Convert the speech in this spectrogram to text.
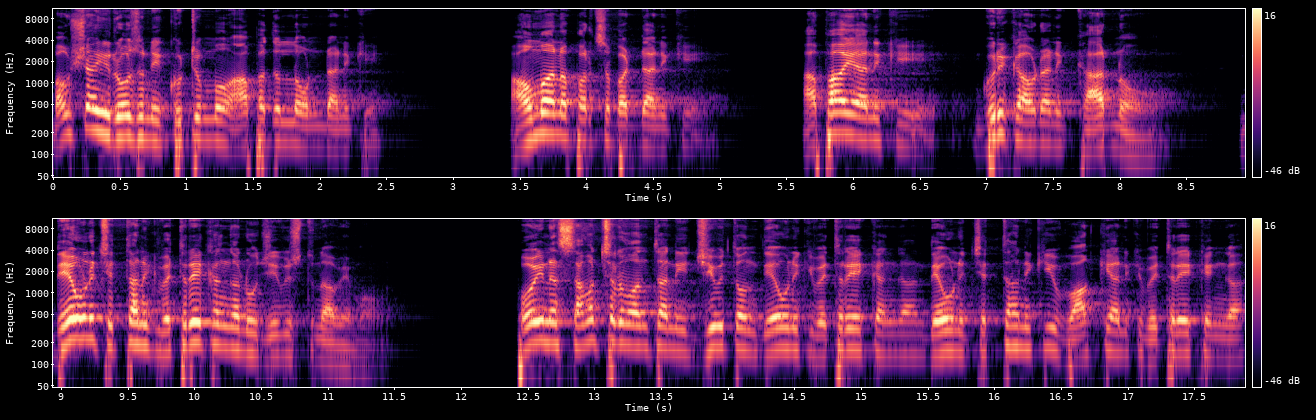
బహుశా ఈరోజు నీ కుటుంబం ఆపదల్లో ఉండడానికి అవమానపరచబడ్డానికి అపాయానికి గురి కావడానికి కారణం దేవుని చిత్తానికి వ్యతిరేకంగా నువ్వు జీవిస్తున్నావేమో. పోయిన సంవత్సరం అంతా నీ జీవితం దేవునికి వ్యతిరేకంగా దేవుని చిత్తానికి వాక్యానికి వ్యతిరేకంగా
